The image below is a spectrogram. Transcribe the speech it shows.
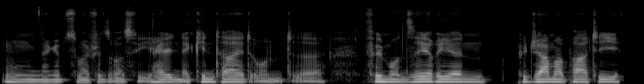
Mhm, dann gibt es zum Beispiel sowas wie Helden der Kindheit und äh, Filme und Serien, Pyjama Party,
